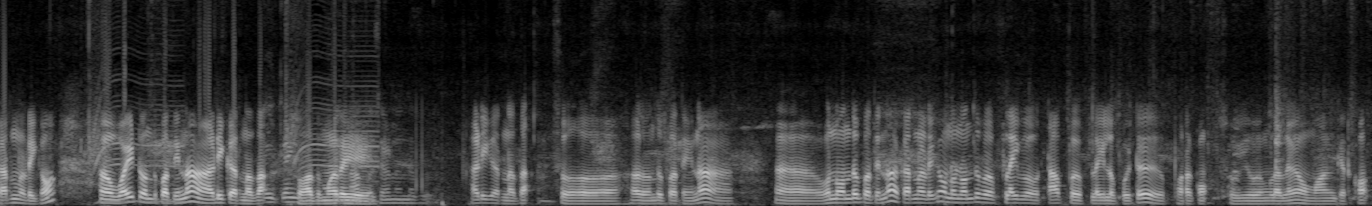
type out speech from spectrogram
கர்ண் அடிக்கும். ஒயிட் வந்து பார்த்திங்கன்னா அடிக்கர்ணை தான். ஸோ அது மாதிரி அடிகர்ணை தான். ஸோ அது வந்து பார்த்திங்கன்னா ஒன்று வந்து பார்த்திங்கன்னா கர்நாடகா இன்னொன்று வந்து ஃப்ளை டாப் ஃப்ளையில் போயிட்டு பறக்கும். ஸோ இவங்களதையும் வாங்கியிருக்கோம்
